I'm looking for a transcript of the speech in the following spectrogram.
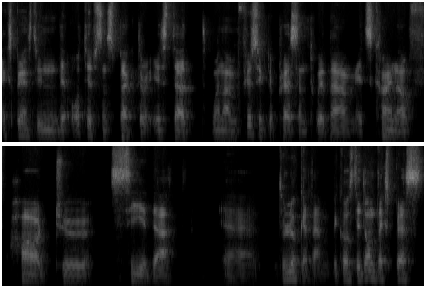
experienced in the autism spectrum is that when I'm physically present with them, it's kind of hard to see that, uh, to look at them because they don't express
